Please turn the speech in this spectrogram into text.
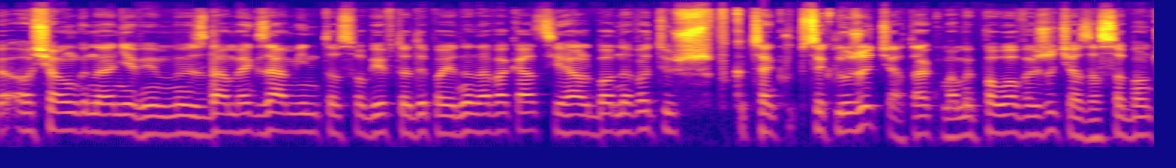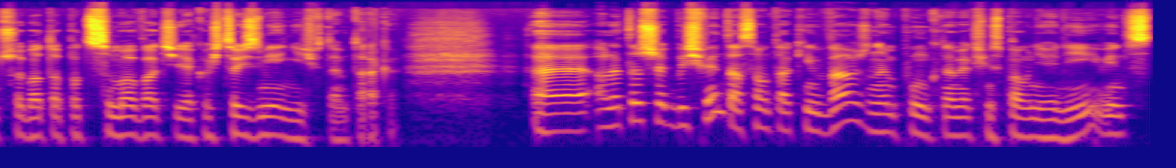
e, osiągnę, nie wiem, zdam egzamin, to sobie wtedy pojedę na wakacje, albo nawet już w cykl- w cyklu życia, tak? Mamy połowę życia za sobą, trzeba to podsumować i jakoś coś zmienić w tym, tak? E, Ale też jakby święta są takim ważnym punktem, jakśmy wspomnieli, więc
